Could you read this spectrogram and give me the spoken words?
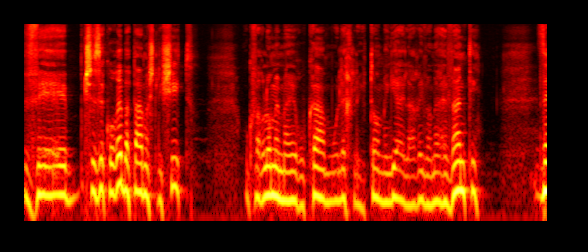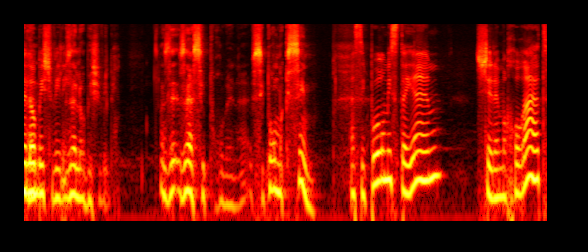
וכשזה קורה בפעם השלישית, הוא כבר לא ממהר, הוא קם, הוא הולך לאיתו, מגיע אל הארי ואומר, הבנתי. זה לא בשבילי. זה לא בשבילי. זה, זה הסיפור בעיניי, סיפור מקסים. הסיפור מסתיים שלמחרת,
